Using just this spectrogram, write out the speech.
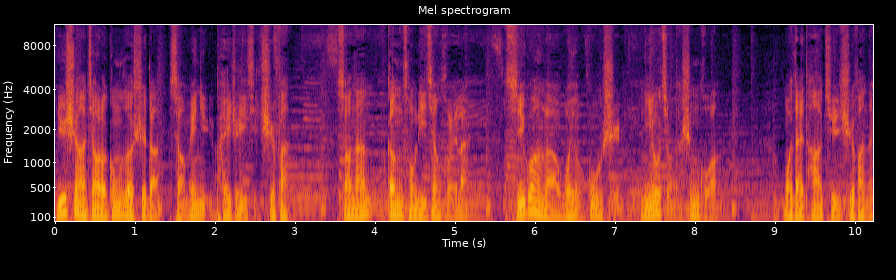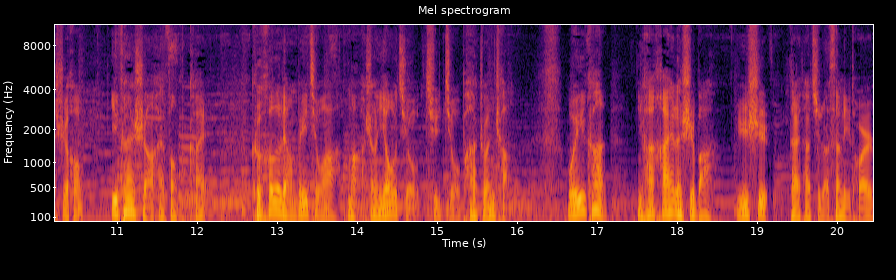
于是啊叫了工作室的小美女陪着一起吃饭。小南刚从丽江回来，习惯了我有故事你有酒的生活。我带他去吃饭的时候，一开始啊还放不开，可喝了两杯酒啊，马上要求去酒吧转场。我一看，你还嗨了是吧？于是带他去了三里屯儿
